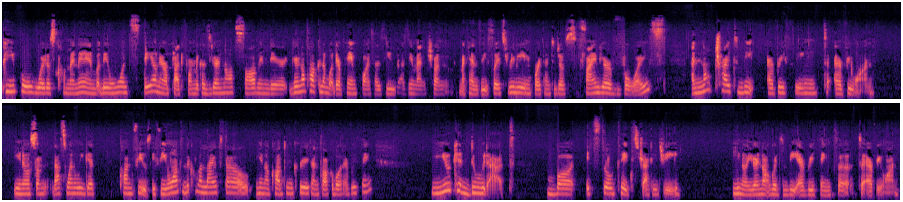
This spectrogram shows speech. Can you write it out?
people who are just coming in, but they won't stay on your platform because you're not solving their, you're not talking about their pain points as you, as you mentioned, Mackenzie. So it's really important to just find your voice and not try to be everything to everyone. You know, some that's when we get confused. If you want to become a lifestyle, you know, content creator and talk about everything, you can do that, but it still takes strategy. You know, you're not going to be everything to, to everyone.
